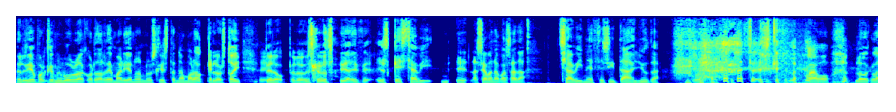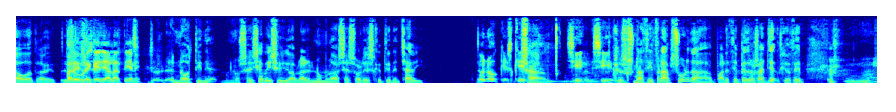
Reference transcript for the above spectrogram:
me río porque me vuelvo a acordar de Mariano, no es que esté enamorado, que lo estoy, pero, pero es que el otro día dice, es que Xavi, eh, la semana pasada, Xavi necesita ayuda. es que lo clavó, lo clavó otra vez. Parece que ya la tiene. No, tiene, no sé si habéis oído hablar el número de asesores que tiene Xavi. No, no, que es que... O sea, sí, sí, que es una cifra absurda, parece Pedro Sánchez. Quiero decir, mm,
